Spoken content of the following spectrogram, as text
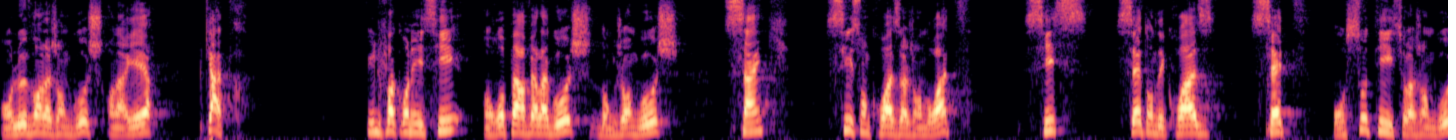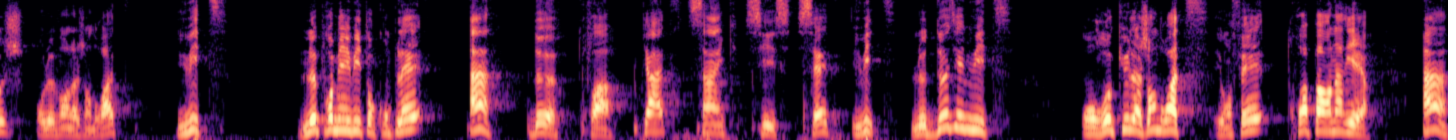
en levant la jambe gauche en arrière, 4. Une fois qu'on est ici, on repart vers la gauche, donc jambe gauche, 5. 6, on croise la jambe droite, 6. 7, on décroise, 7. On sautille sur la jambe gauche en levant la jambe droite, 8. Le premier 8 en complet, 1, 2, 3, 4, 5, 6, 7, 8. Le deuxième 8, on recule la jambe droite et on fait 3 pas en arrière. 1,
